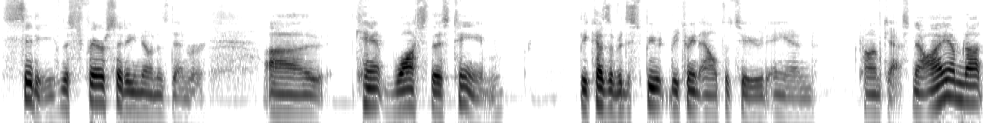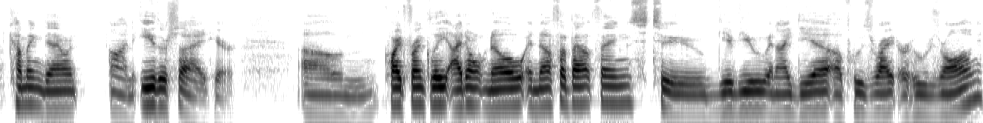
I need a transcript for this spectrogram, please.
city, this fair city known as Denver, uh, can't watch this team because of a dispute between Altitude and Comcast. Now, I am not coming down on either side here. Um, quite frankly, I don't know enough about things to give you an idea of who's right or who's wrong.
